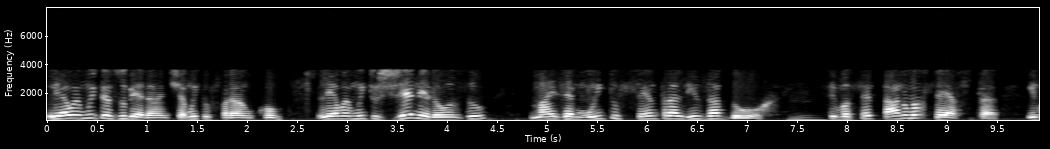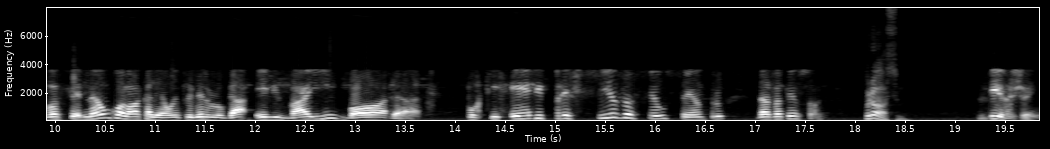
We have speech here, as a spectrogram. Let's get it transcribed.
Leão é muito exuberante, é muito franco. Leão é muito generoso, mas é muito centralizador. Se você está numa festa e você não coloca Leão em primeiro lugar, ele vai embora, porque ele precisa ser o centro das atenções. Próximo. Virgem.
